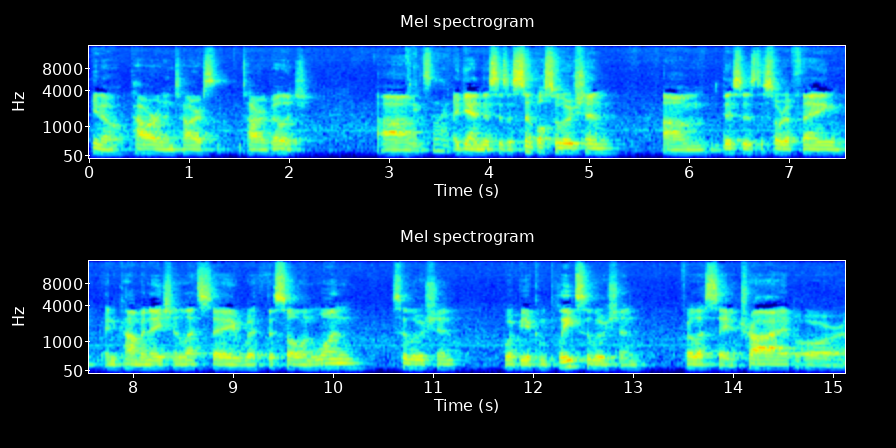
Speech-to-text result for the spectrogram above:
you know, power an entire entire village. Um, Excellent. Again, this is a simple solution. Um, this is the sort of thing in combination, let's say, with the Solon One solution, would be a complete solution for, let's say, a tribe or,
